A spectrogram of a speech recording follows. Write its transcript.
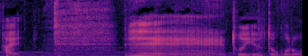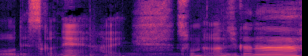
はい。えーというところですかね。はい。そんな感じかな。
